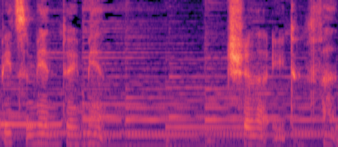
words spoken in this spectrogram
彼此面对面吃了一顿饭。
